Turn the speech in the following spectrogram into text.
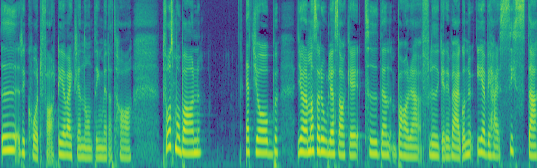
i rekordfart. Det är verkligen någonting med att ha två små barn, ett jobb, göra massa roliga saker. Tiden bara flyger iväg och nu är vi här sista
